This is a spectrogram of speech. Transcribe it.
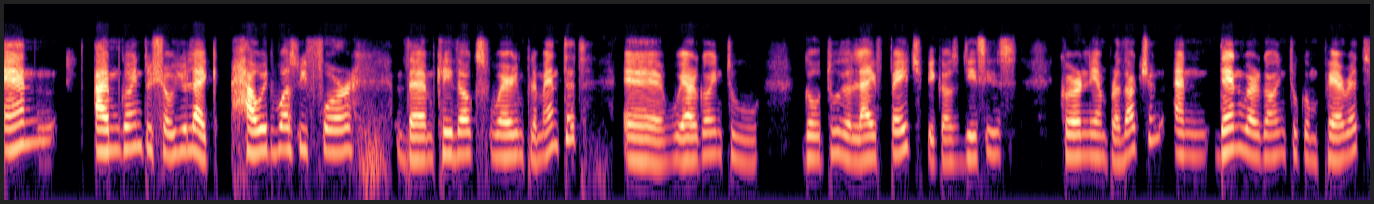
And I'm going to show you like how it was before the MKDocs were implemented. Uh, we are going to go to the live page because this is currently in production. And then we're going to compare it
